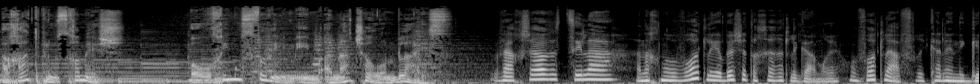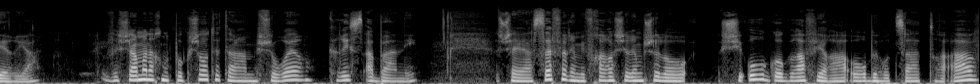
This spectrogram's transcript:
אחת פלוס חמש, אורחים וספרים עם ענת שרון בלייס. ועכשיו, צילה, אנחנו עוברות ליבשת אחרת לגמרי. עוברות לאפריקה, לניגריה, ושם אנחנו פוגשות את המשורר קריס אבני, שהספר עם מבחר השירים שלו, שיעור גיאוגרפיה ראה אור בהוצאת רעב.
